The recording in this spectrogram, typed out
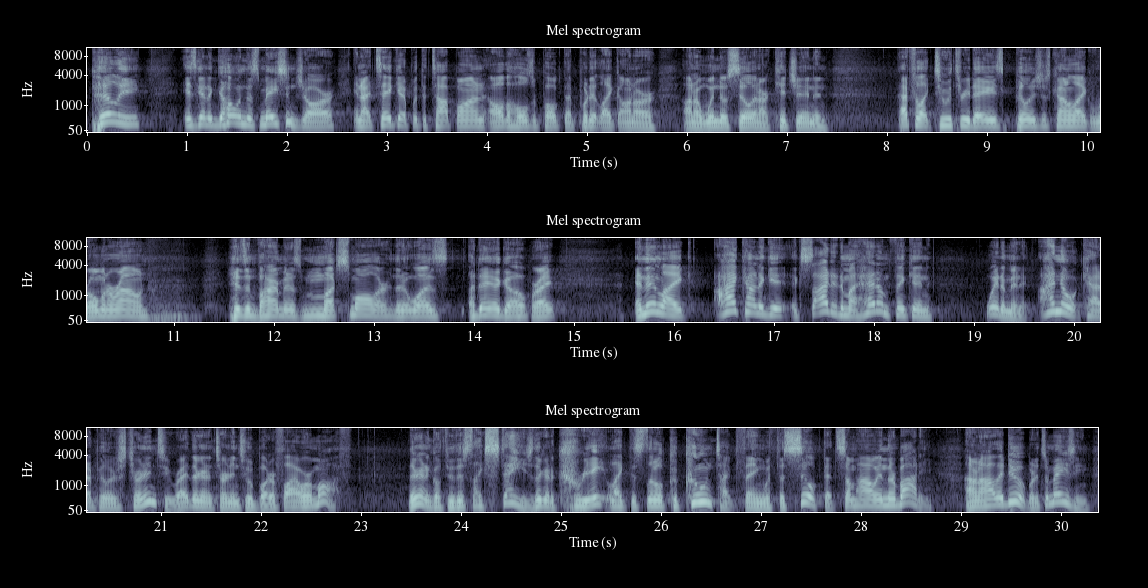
Pilly is going to go in this mason jar and i take it i put the top on all the holes are poked i put it like on our on a windowsill in our kitchen and after like two or three days pilly's just kind of like roaming around his environment is much smaller than it was a day ago right and then like i kind of get excited in my head i'm thinking wait a minute, I know what caterpillars turn into, right? They're gonna turn into a butterfly or a moth. They're gonna go through this like stage. They're gonna create like this little cocoon type thing with the silk that's somehow in their body. I don't know how they do it, but it's amazing.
